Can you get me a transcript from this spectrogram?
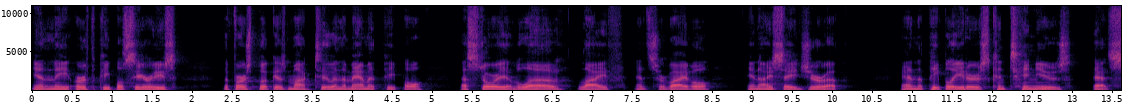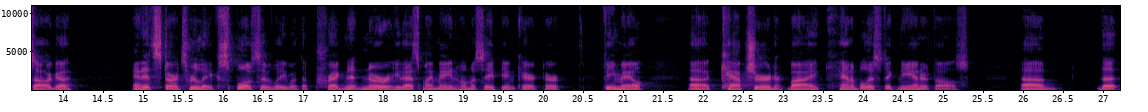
in the Earth People series. The first book is Maktu and the Mammoth People, a story of love, life, and survival in Ice Age Europe. And The People Eaters continues that saga and it starts really explosively with a pregnant Nuri, that's my main Homo sapien character, female, uh, captured by cannibalistic Neanderthals. Um, the,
